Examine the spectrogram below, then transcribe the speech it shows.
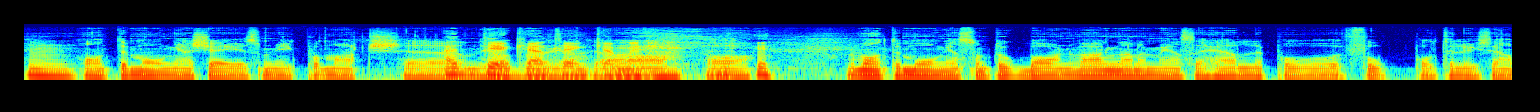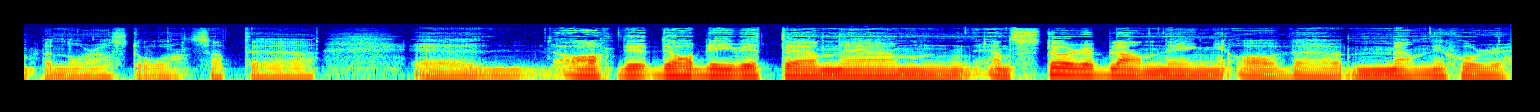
Mm. Det var inte många tjejer som gick på match. Eh, det kan jag, jag tänka mig. Ja, ja. Det var inte många som tog barnvagnarna med sig heller på fotboll till exempel, några stå. Så att, eh, ja, det, det, har blivit en, en större blandning av människor.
